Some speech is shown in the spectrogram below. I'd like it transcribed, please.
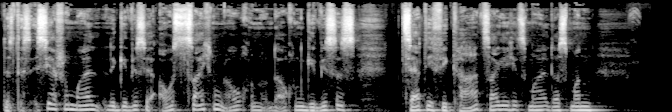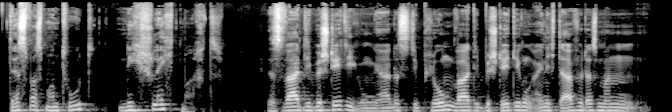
Das, das ist ja schon mal eine gewisse Auszeichnung auch und, und auch ein gewisses Zertifikat, sage ich jetzt mal, dass man das, was man tut, nicht schlecht macht. Das war die Bestätigung, ja. Das Diplom war die Bestätigung eigentlich dafür, dass man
